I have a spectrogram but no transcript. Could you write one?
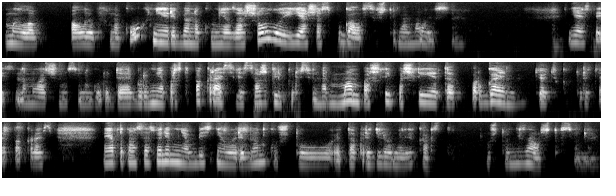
мыла полы на кухне, ребенок у меня зашел, и я сейчас испугался, что мама лысая. Я, естественно, младшему сыну говорю, да, я говорю, меня просто покрасили, сожгли, говорю, все нормально, мам, пошли, пошли, это, поругаем тетю, которая тебя покрасит. Но я потом со временем объяснила ребенку, что это определенное лекарство, потому что он не знал, что со мной.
